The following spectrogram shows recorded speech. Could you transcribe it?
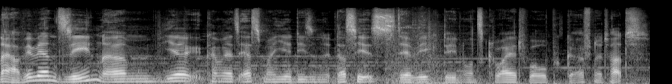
Naja, wir werden sehen. Ähm, hier können wir jetzt erstmal hier diesen... Das hier ist der Weg, den uns Quiet Rope geöffnet hat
